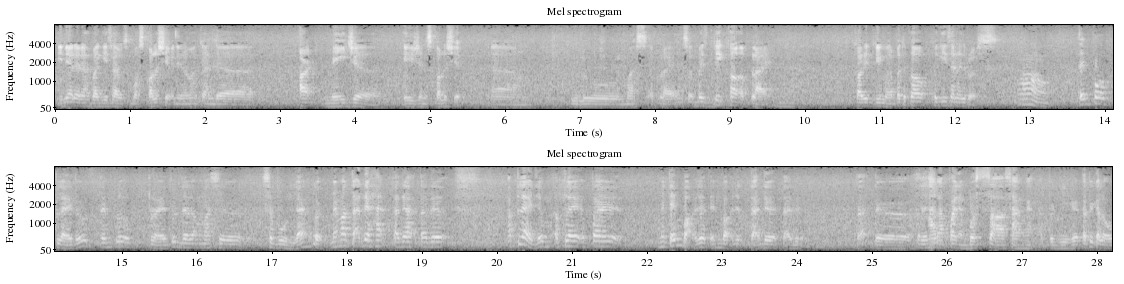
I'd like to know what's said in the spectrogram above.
ini adalah bagi saya sebuah scholarship yang dinamakan the Art Major Asian Scholarship. Um, dulu mas apply. So basically kau apply kau diterima lepas tu kau pergi sana terus. Wow. Tempo apply tu tempo apply tu dalam masa sebulan kot. Memang tak ada had- tak ada tak ada apply je apply apply main tembak je tembak je. Tak ada tak ada tak ada harapan yang besar sangat nak pergi ke. Tapi kalau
